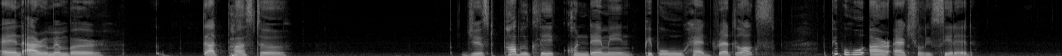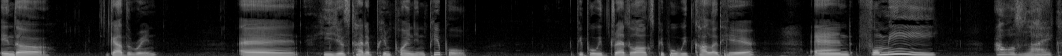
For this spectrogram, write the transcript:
and I remember that pastor just publicly condemning people who had dreadlocks, people who are actually seated in the gathering, and he just started pinpointing people people with dreadlocks, people with colored hair. And for me, I was like,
